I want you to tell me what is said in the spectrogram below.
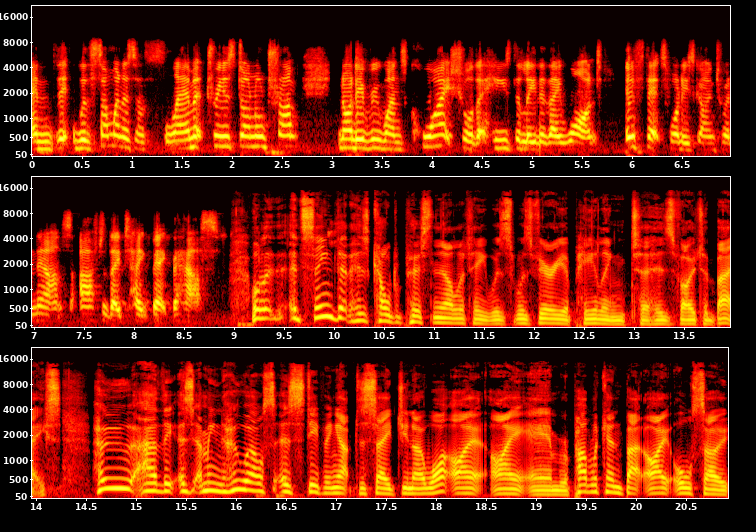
and th- with someone as inflammatory as Donald Trump, not everyone's quite sure that he's the leader they want if that's what he's going to announce after they take back the House. Well, it, it, seemed that his cult of personality was, was very appealing to his voter base. Who are the? Is, I mean, who else is stepping up to say, do you know what? I, I am Republican, but I also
